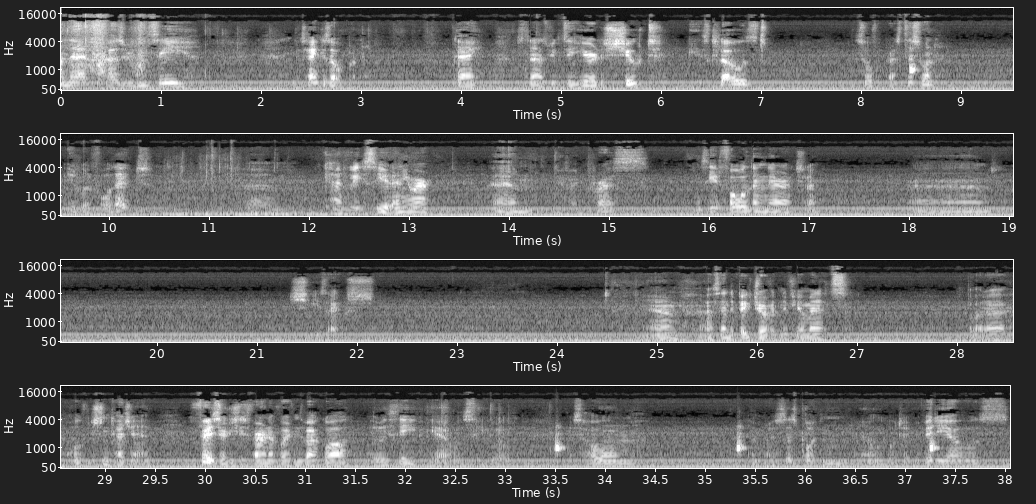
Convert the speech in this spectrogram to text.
And then, as we can see, the tank is open. Okay, so as we can see here, the chute is closed. So if we press this one, it will fold out. Um, can't really see it anywhere. Um, if I press, you can see it folding there actually. And she's out. Um, I'll send a picture of it in a few minutes. But uh, hopefully she didn't catch it. Fairly certain she's far enough away from the back wall. Will we see? Yeah, we'll see. We'll press home and press this button and we'll go to videos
